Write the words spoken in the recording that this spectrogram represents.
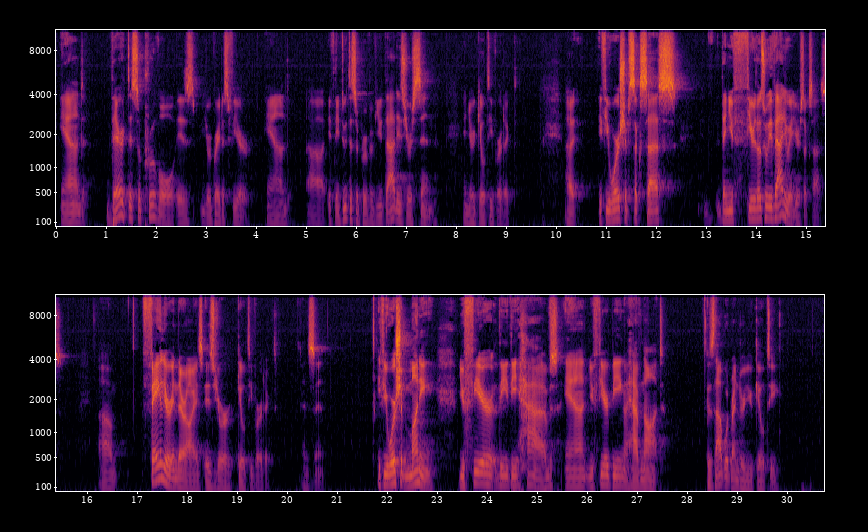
And their disapproval is your greatest fear. And uh, if they do disapprove of you, that is your sin and your guilty verdict. Uh, if you worship success, then you fear those who evaluate your success. Um, failure in their eyes is your guilty verdict and sin. If you worship money, you fear the, the haves and you fear being a have not, because that would render you guilty.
